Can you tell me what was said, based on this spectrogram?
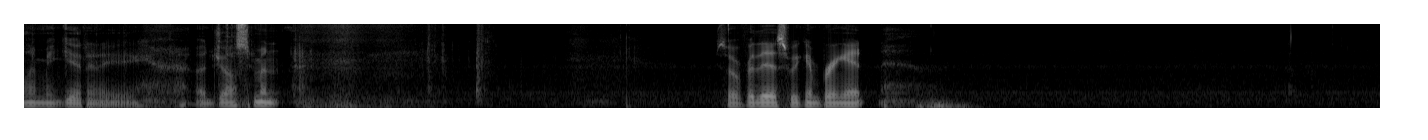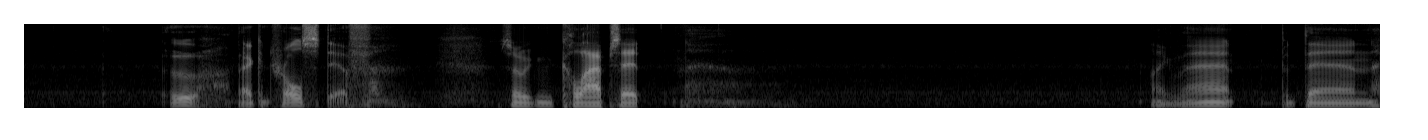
let me get a adjustment. So for this, we can bring it. Ooh, that control's stiff. So we can collapse it like that. But then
